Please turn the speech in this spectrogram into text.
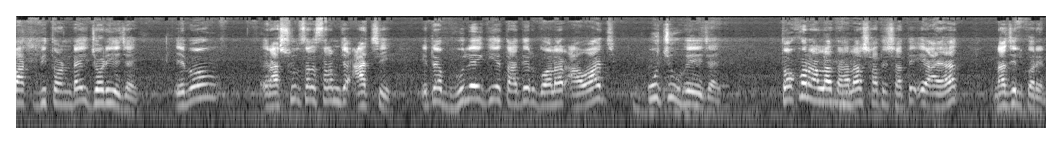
বাক বিতণ্ডায় জড়িয়ে যায় এবং রাসূল সাল্লাল্লাহু সাল্লাম যে আছে এটা ভুলে গিয়ে তাদের গলার আওয়াজ উঁচু হয়ে যায়। তখন আল্লাহ তাআলা সাথে সাথে এই আয়াত নাজিল করেন।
